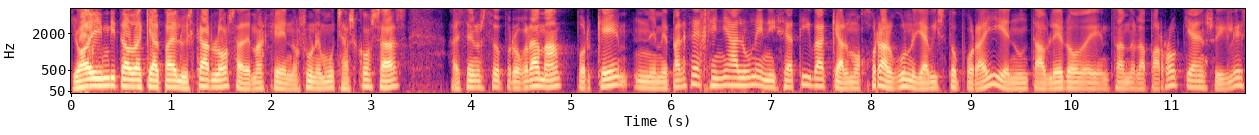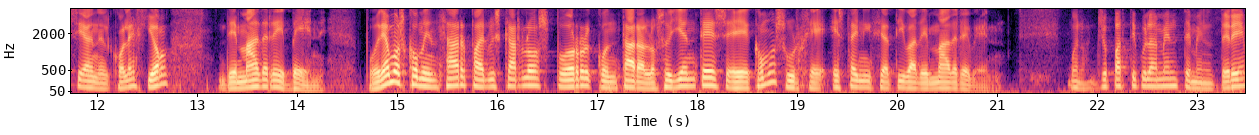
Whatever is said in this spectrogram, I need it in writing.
Yo he invitado aquí al padre Luis Carlos, además que nos une muchas cosas, a este nuestro programa, porque mm, me parece genial una iniciativa que a lo mejor alguno ya ha visto por ahí, en un tablero entrando en la parroquia, en su iglesia, en el colegio, de Madre Ben. Podríamos comenzar, Padre Luis Carlos, por contar a los oyentes eh, cómo surge esta iniciativa de Madre Ben. Bueno, yo particularmente me enteré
